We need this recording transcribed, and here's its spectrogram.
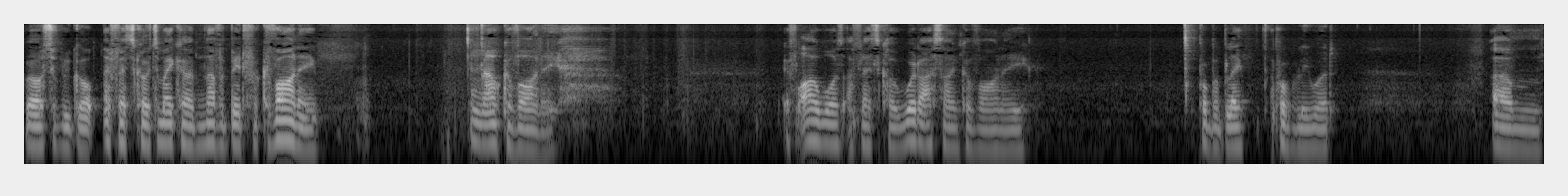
Where else have we got? Atletico to make another bid for Cavani. Now Cavani. If I was Atletico, would I sign Cavani? Probably. I probably would. Um,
